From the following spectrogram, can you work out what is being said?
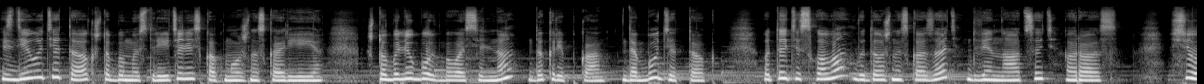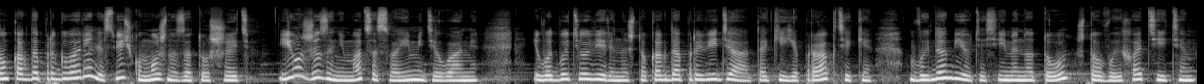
Сделайте так, чтобы мы встретились как можно можно скорее. Чтобы любовь была сильна да крепка. Да будет так. Вот эти слова вы должны сказать 12 раз. Все, когда проговорили, свечку можно затушить и уже заниматься своими делами. И вот будьте уверены, что когда проведя такие практики, вы добьетесь именно то, что вы хотите.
